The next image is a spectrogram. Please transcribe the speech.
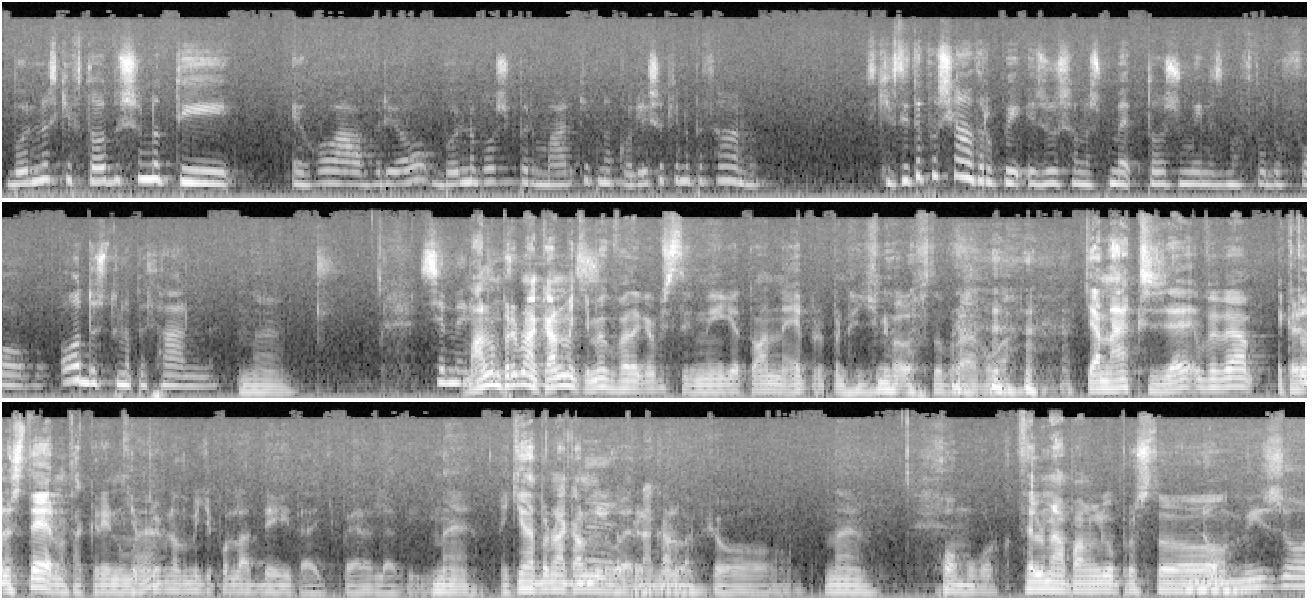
μπορεί να σκεφτόντουσαν ότι εγώ αύριο μπορεί να πάω στο σούπερ μάρκετ να κολλήσω και να πεθάνω. Σκεφτείτε πόσοι άνθρωποι ζούσαν ας πούμε, τόσους μήνες με αυτόν τον φόβο. Όντως του να πεθάνουν. Ναι. Σε Μάλλον πρέπει να κάνουμε και μια κουβέντα κάποια στιγμή για το αν έπρεπε να γίνει όλο αυτό το πράγμα. και αν άξιζε, βέβαια εκ των υστέρων θα κρίνουμε. Και πρέπει να δούμε και πολλά data εκεί πέρα. Δηλαδή. Ναι, εκεί θα πρέπει να κάνουμε ναι. λίγο Πρέπει να κάνουμε πιο. Ναι. Homework. Θέλουμε να πάμε λίγο προς το. Νομίζω,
